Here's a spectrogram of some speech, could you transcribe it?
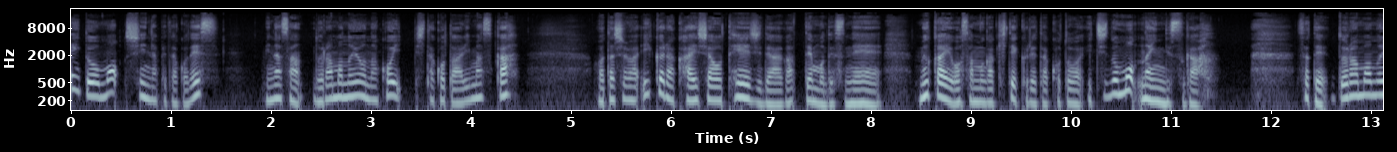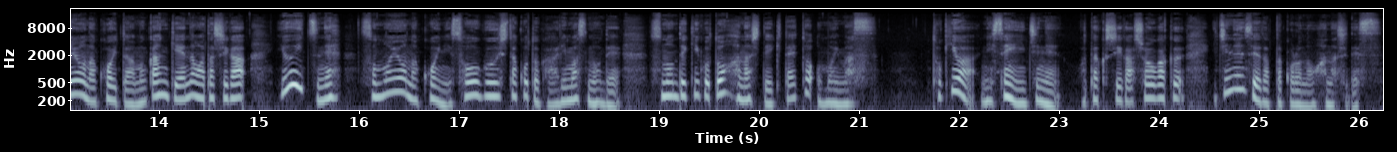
いどうも、椎名ペタ子です。皆さん、ドラマのような恋したことありますか？私はいくら会社を定時で上がってもですね、向井治が来てくれたことは一度もないんですが、さて、ドラマのような恋とは無関係な私が、唯一ね、そのような恋に遭遇したことがありますので、その出来事を話していきたいと思います。時は2001年、私が小学1年生だった頃のお話です。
